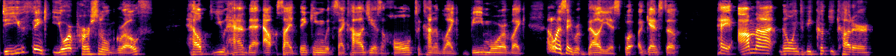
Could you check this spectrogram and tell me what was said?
do you think your personal growth helped you have that outside thinking with psychology as a whole to kind of like be more of like I don't want to say rebellious, but against a hey, I'm not going to be cookie cutter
